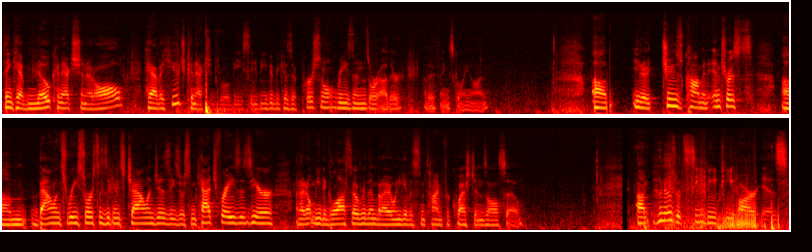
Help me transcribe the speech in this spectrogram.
think have no connection at all have a huge connection to obesity, either because of personal reasons or other other things going on. Um, you know, choose common interests. Um, balance resources against challenges. These are some catchphrases here, and I don't mean to gloss over them, but I want to give us some time for questions also. Um, who knows what CBPR is?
